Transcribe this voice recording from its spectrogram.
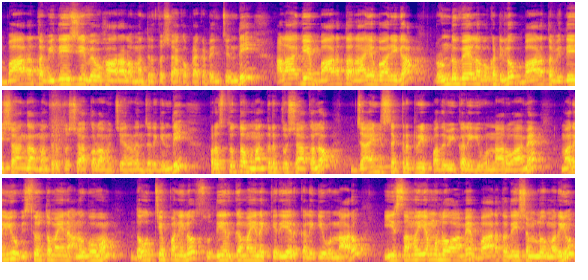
భారత విదేశీ వ్యవహారాల మంత్రిత్వ శాఖ ప్రకటించింది. అలాగే భారత రాయబారిగా రెండు వేల ఒకటిలో భారత విదేశాంగ మంత్రిత్వ శాఖలో ఆమె చేరడం జరిగింది. ప్రస్తుతం మంత్రిత్వ శాఖలో జాయింట్ సెక్రటరీ పదవి కలిగి ఉన్నారు ఆమె. మరియు విస్తృతమైన అనుభవం దౌత్య పనిలో సుదీర్ఘమైన కెరియర్ కలిగి ఉన్నారు. ఈ సమయంలో ఆమె భారతదేశంలో మరియు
